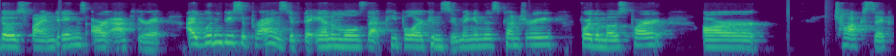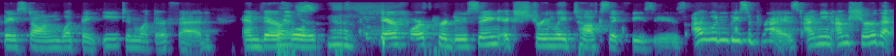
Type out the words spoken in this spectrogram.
those findings are accurate. I wouldn't be surprised if the animals that people are consuming in this country for the most part are toxic based on what they eat and what they're fed and therefore Yes. therefore producing extremely toxic feces. I wouldn't be surprised. I mean i'm sure that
